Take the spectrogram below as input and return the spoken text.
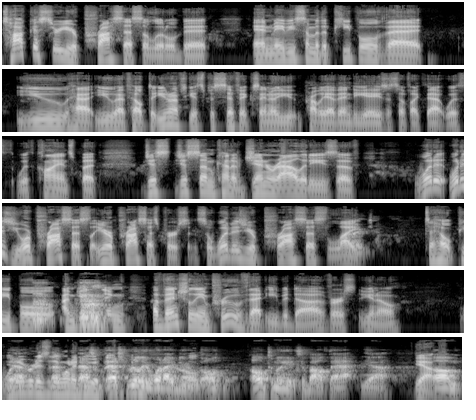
talk us through your process a little bit and maybe some of the people that you have you have helped that you don't have to get specifics i know you probably have ndas and stuff like that with with clients but just just some kind of generalities of what is, what is your process like you're a process person so what is your process like right. to help people i'm guessing eventually improve that ebitda versus you know whatever yeah, it is they want to do that's really what i do. ultimately it's about that yeah yeah. Um,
